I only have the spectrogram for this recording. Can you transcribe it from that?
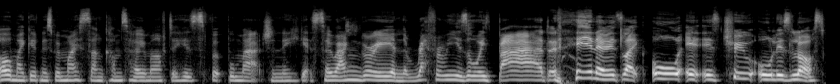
oh my goodness, when my son comes home after his football match and he gets so angry, and the referee is always bad, and you know, it's like all it is true, all is lost.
